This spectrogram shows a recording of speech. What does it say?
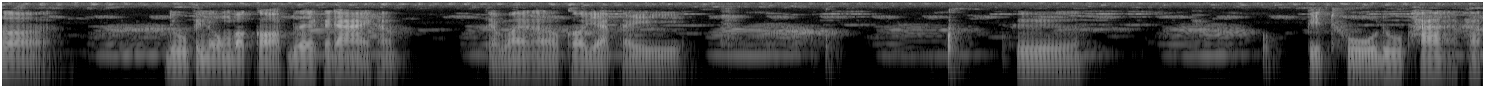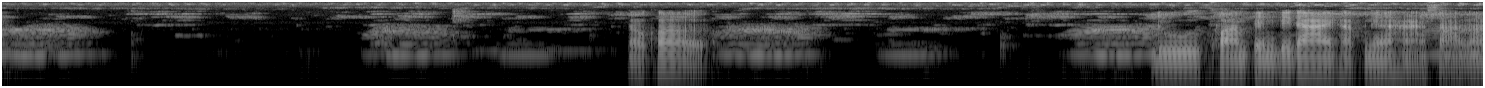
ก็ดูเป็นองค์ประกอบด้วยก็ได้ครับ แต่ว่าเราก็อย่าไป คือ ปิดหูดูพระครับ แล้วก็ ดูความเป็นไปได้ครับ เนื้อหาสาระ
